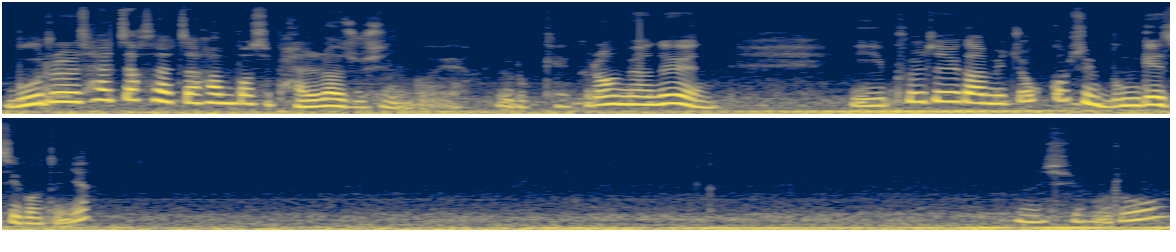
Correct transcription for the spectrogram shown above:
물을 살짝살짝 한 번씩 발라주시는 거예요. 이렇게. 그러면은 이 풀질감이 조금씩 뭉개지거든요. 이런 식으로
